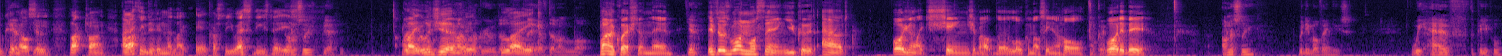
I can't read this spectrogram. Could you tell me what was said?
UK Yeah, metal yeah. scene, Black Tongue, and I think they've even made like across the US these days. honestly, yeah. Like, will- legitimately, I will agree with that. like- they have done a lot. Final question then. Yeah. If there was one more thing you could add, or even like change about the local metal scene in a whole, Okay. what would it be? Honestly, we need more venues. We have the people.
